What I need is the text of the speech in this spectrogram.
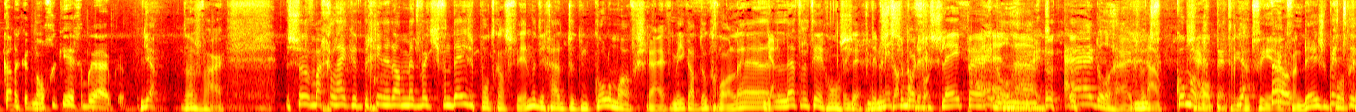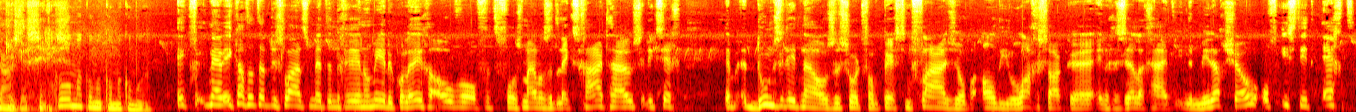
kan ik het nog een keer gebruiken. Ja, dat is waar. Zullen we maar gelijk beginnen dan met wat je van deze podcast vindt? Want die gaat natuurlijk een column over schrijven. Maar je kan het ook gewoon le- Ja. letterlijk tegen ons zeggen. De Dus missen dan worden geslepen. En, eh, Ijdelheid. Ijdelheid. Wat- Nou, kom maar op. Patrick, wat vind je Nou, eigenlijk van deze Patrick podcast? Kom maar, kom maar, kom maar, kom maar. Ik, nee, ik had het er dus laatst met een gerenommeerde collega over. Of het, volgens mij was het Lex Gaarthuis. En ik zeg, eh, doen ze dit nou als een soort van persiflage op al die lachzakken en gezelligheid in de middagshow? Of is dit echt,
